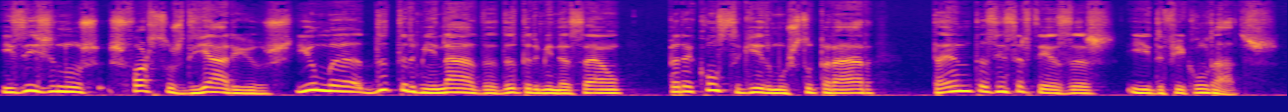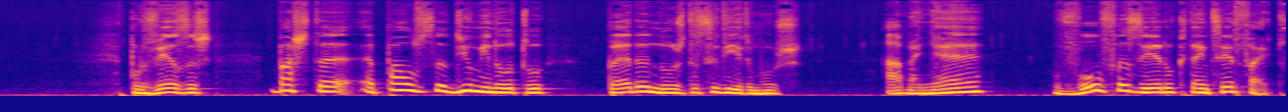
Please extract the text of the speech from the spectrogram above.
exige-nos esforços diários e uma determinada determinação para conseguirmos superar tantas incertezas e dificuldades. Por vezes, basta a pausa de um minuto para nos decidirmos. Amanhã vou fazer o que tem de ser feito.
